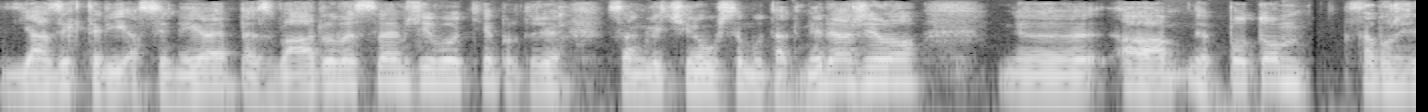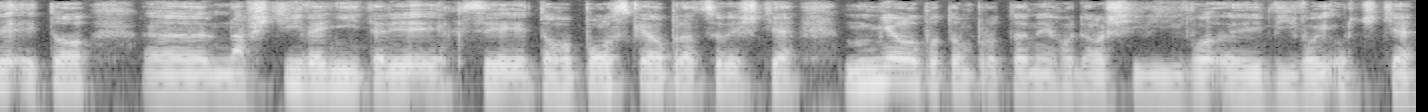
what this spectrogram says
jazyk, který asi nejlépe zvládl ve svém životě, protože s angličtinou už se mu tak nedařilo. A potom samozřejmě i to navštívení tedy jaksi toho polského pracoviště mělo potom pro ten jeho další vývoj, vývoj určitě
